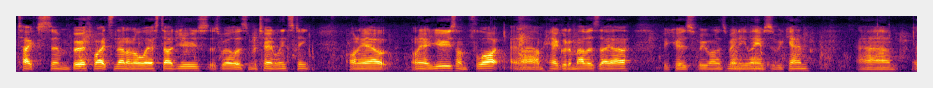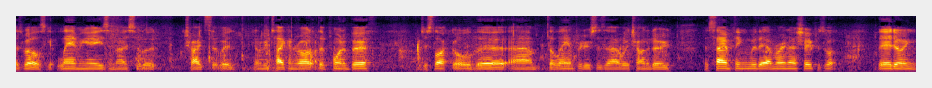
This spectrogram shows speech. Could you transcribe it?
take some birth weights and that on all our stud ewes, as well as maternal instinct on our on our ewes on flight and um, how good of mothers they are, because we want as many lambs as we can, um, as well as get lambing ease and those sort of traits that we're going to be taking right at the point of birth. Just like all the um, the lamb producers are, we're trying to do the same thing with our merino sheep as what they're doing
